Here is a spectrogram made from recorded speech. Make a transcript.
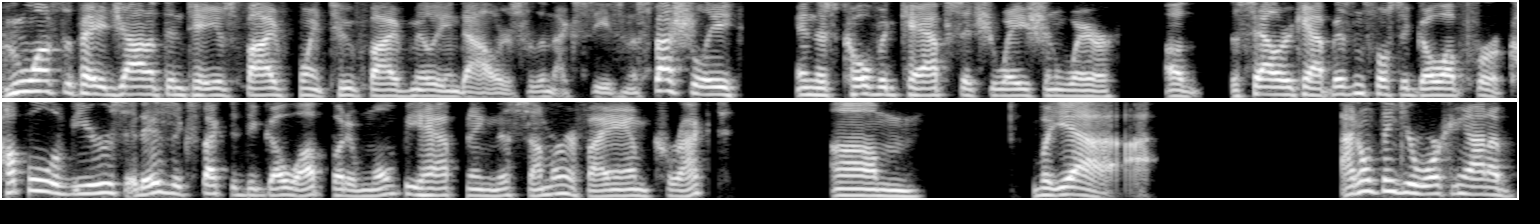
who wants to pay Jonathan Toews $5.25 million for the next season, especially in this COVID cap situation where uh, the salary cap isn't supposed to go up for a couple of years. It is expected to go up, but it won't be happening this summer, if I am correct. Um, but yeah, I don't think you're working on a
